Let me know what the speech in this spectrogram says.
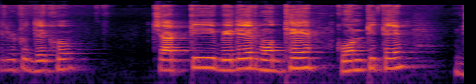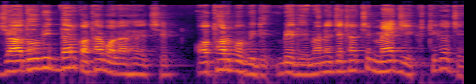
এগুলো একটু দেখো। চারটি বেদের মধ্যে কোনটিতে জাদুবিদ্যার কথা বলা হয়েছে অথর্ব বেদে মানে যেটা হচ্ছে ম্যাজিক ঠিক আছে?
